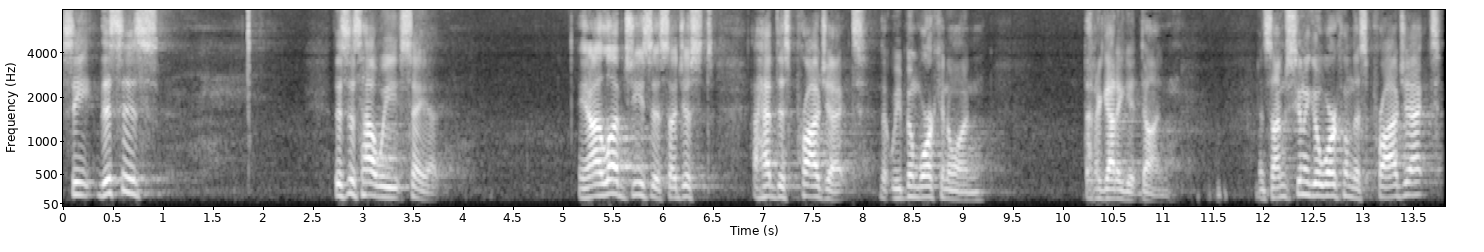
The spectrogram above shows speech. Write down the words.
See, this is this is how we say it. You know, I love Jesus. I just I have this project that we've been working on that I got to get done. And so I'm just going to go work on this project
